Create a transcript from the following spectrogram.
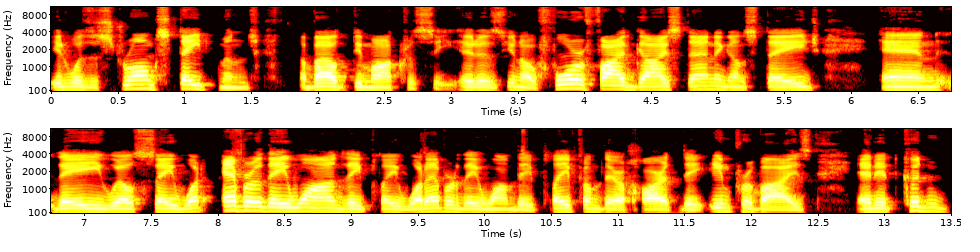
It was a strong statement about democracy. It is you know four or five guys standing on stage and they will say whatever they want they play whatever they want they play from their heart they improvise and it couldn't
